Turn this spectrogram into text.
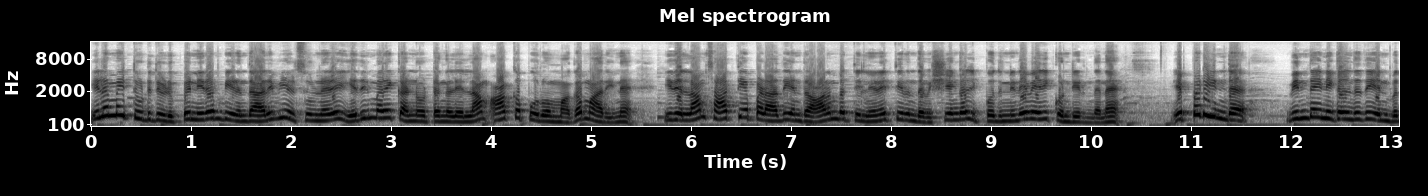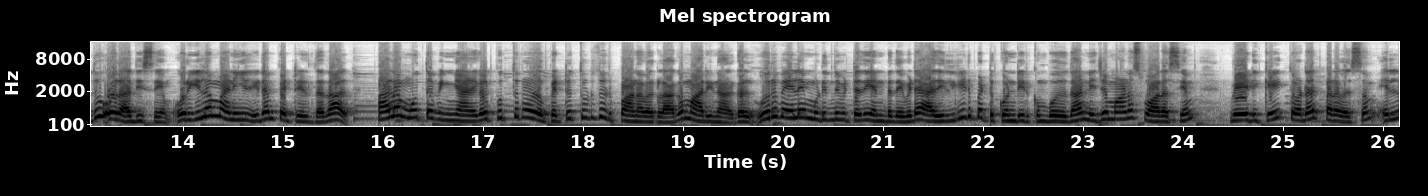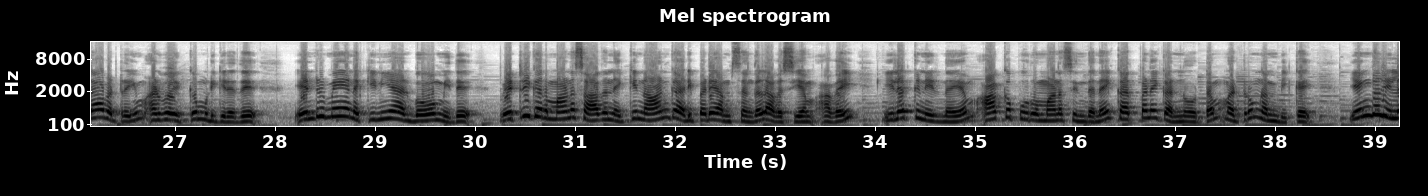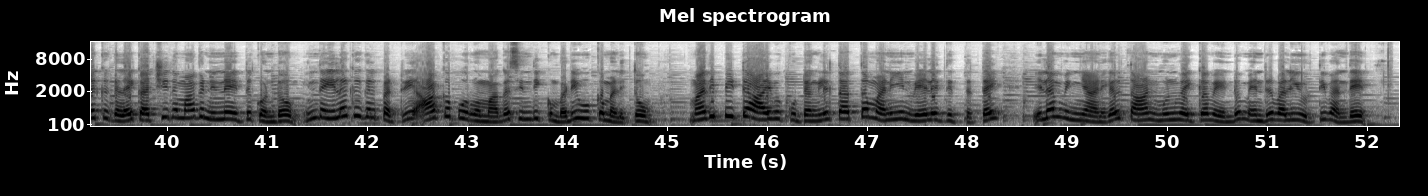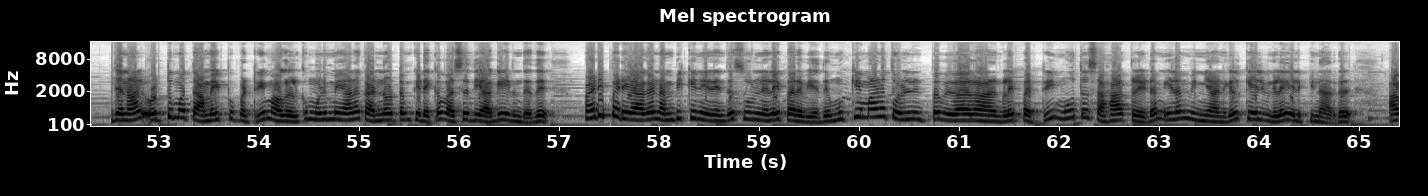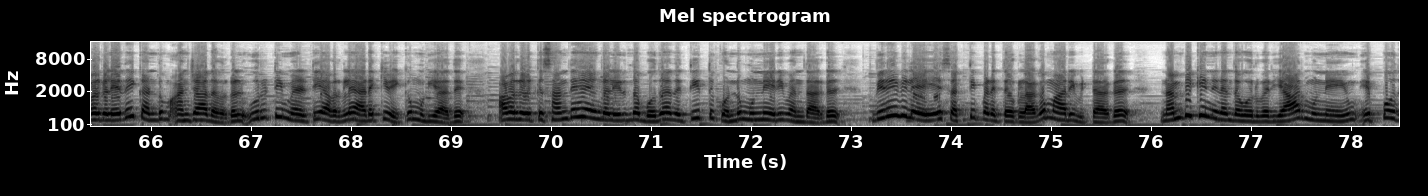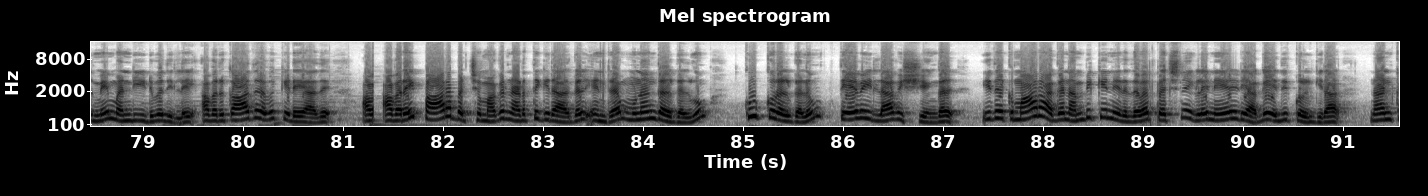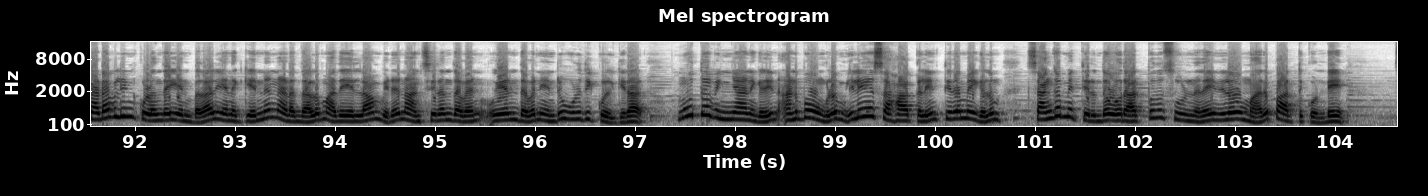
இளமை துடிதுடிப்பு நிரம்பியிருந்த அறிவியல் சூழ்நிலை எதிர்மறை கண்ணோட்டங்கள் எல்லாம் ஆக்கப்பூர்வமாக மாறின. இதெல்லாம் சாத்தியப்படாது என்று ஆரம்பத்தில் நினைத்திருந்த விஷயங்கள் இப்போது நிறைவேறி கொண்டிருந்தன. எப்படி இந்த விந்தை நிகழ்ந்தது என்பது ஒரு அதிசயம். ஒரு இளம் அணியில் இடம்பெற்றிருந்ததால் பல மூத்த விஞ்ஞானிகள் புத்துணர்வு பெற்று துடுதுடுப்பானவர்களாக மாறினார்கள். ஒருவேளை முடிந்துவிட்டது என்பதை விட அதில் ஈடுபட்டு கொண்டிருக்கும் போதுதான் நிஜமான சுவாரஸ்யம் வேடிக்கை தொடர் பரவசம் எல்லாவற்றையும் அனுபவிக்க முடிகிறது. என்றுமே எனக்கு இனிய அனுபவம் இது. வெற்றிகரமான சாதனைக்கு நான்கு அடிப்படை அம்சங்கள் அவசியம். அவை இலக்கு நிர்ணயம் ஆக்கப்பூர்வமான சிந்தனை கற்பனை கண்ணோட்டம் மற்றும் நம்பிக்கை. எங்கள் இலக்குகளை கச்சிதமாக நிர்ணயித்து கொண்டோம். இந்த இலக்குகள் பற்றி ஆக்கப்பூர்வமாக சிந்திக்கும்படி ஊக்கமளித்தோம். மதிப்பீட்டு ஆய்வுக் கூட்டங்களில் தத்தம் அணியின் வேலை திட்டத்தை இளம் விஞ்ஞானிகள் தான் முன்வைக்க வேண்டும் என்று வலியுறுத்தி வந்தேன். இதனால் ஒட்டுமொத்த அமைப்பு பற்றியும் அவர்களுக்கு முழுமையான கண்ணோட்டம் கிடைக்க வசதியாக இருந்தது. படிப்படியாக நம்பிக்கை நிறைந்த சூழ்நிலை பரவியது. முக்கியமான தொழில்நுட்ப விவகாரங்களை பற்றி மூத்த சகாக்களிடம் இளம் விஞ்ஞானிகள் கேள்விகளை எழுப்பினார்கள். அவர்கள் எதை கண்டும் அஞ்சாதவர்கள் உருட்டி மிரட்டி அவர்களை அடக்கி வைக்க முடியாது. அவர்களுக்கு சந்தேகங்கள் இருந்தபோது அதை தீர்த்து கொண்டு முன்னேறி வந்தார்கள். விரைவிலேயே சக்தி படைத்தவர்களாக மாறிவிட்டார்கள். நம்பிக்கை நிறைந்த ஒருவர் யார் முன்னேயும் எப்போதுமே மண்டியிடுவதில்லை. அவருக்கு ஆதரவு கிடையாது. அவரை பாரபட்சமாக நடத்துகிறார்கள் என்ற முனங்கல்களும் கூக்குரல்களும் தேவையில்லா விஷயங்கள். இதற்கு மாறாக நம்பிக்கை நிறைந்தவர் பிரச்சனைகளை நேரடியாக எதிர்கொள்கிறார். நான் கடவுளின் குழந்தை என்பதால் எனக்கு என்ன நடந்தாலும் அதையெல்லாம் விட நான் சிறந்தவன் உயர்ந்தவன் என்று உறுதி கொள்கிறார் மூத்த விஞ்ஞானிகளின் அனுபவங்களும் இளைய சகாக்களின் திறமைகளும் சங்கமித்திருந்த ஒரு அற்புத சூழ்நிலை நிலவுமாறு பார்த்து கொண்டேன்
